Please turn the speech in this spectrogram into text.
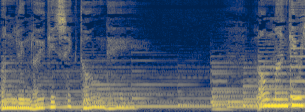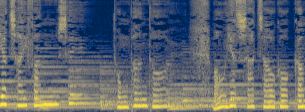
混乱里结识到你，浪漫叫一切粉饰同盼待，某一刹骤觉感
